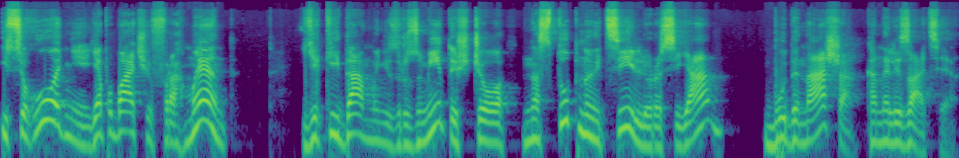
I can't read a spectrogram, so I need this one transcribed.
І сьогодні я побачив фрагмент, який дав мені зрозуміти, що наступною ціллю росіян буде наша каналізація.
